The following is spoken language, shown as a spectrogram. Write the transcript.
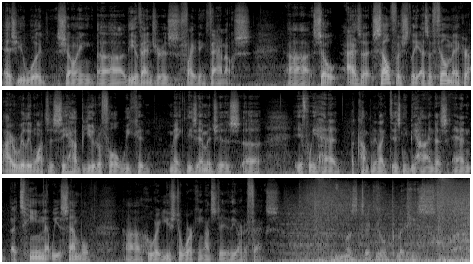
as you would showing uh, the Avengers fighting Thanos. Uh, so, as a selfishly as a filmmaker, I really wanted to see how beautiful we could make these images uh, if we had a company like Disney behind us and a team that we assembled uh, who are used to working on state-of-the-art effects. You must take your place.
